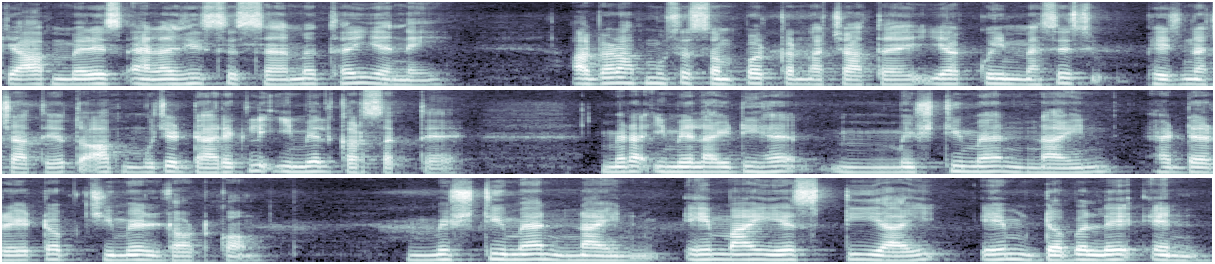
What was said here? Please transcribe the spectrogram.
क्या आप मेरे इस एनालिसिस से सहमत है या नहीं? अगर आप मुझसे संपर्क करना चाहते हैं या कोई मैसेज भेजना चाहते हैं तो आप मुझे डायरेक्टली ईमेल कर सकते हैं। मेरा ईमेल आईडी है Mishti man nine at the rate of G mail dot com Mishti man nine M I S T I M double A N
